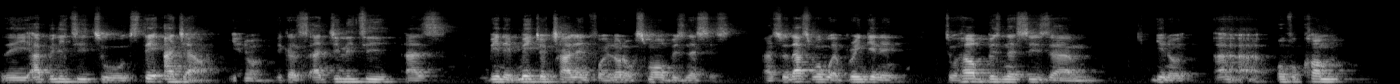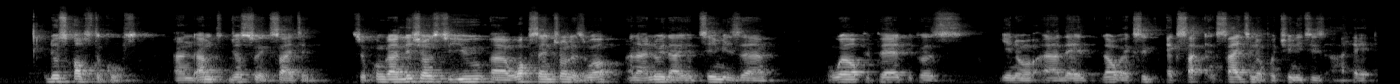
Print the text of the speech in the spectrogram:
the ability to stay agile. You know, because agility has been a major challenge for a lot of small businesses, and so that's what we're bringing in to help businesses, um, you know, uh, overcome those obstacles. And I'm just so excited. So congratulations to you, uh, Work Central as well. And I know that your team is uh, well prepared because you know uh, there are a lot of ex- exciting opportunities ahead.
